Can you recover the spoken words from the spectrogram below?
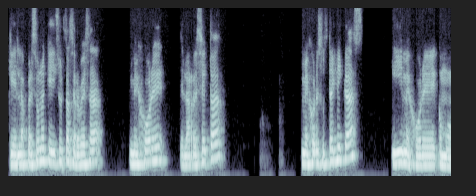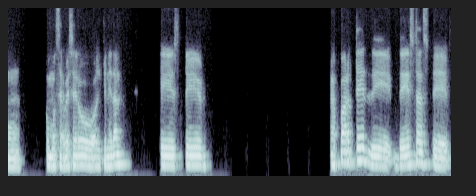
que la persona que hizo esta cerveza mejore la receta, mejore sus técnicas y mejore como, como cervecero en general. Este, aparte de, de estas eh,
